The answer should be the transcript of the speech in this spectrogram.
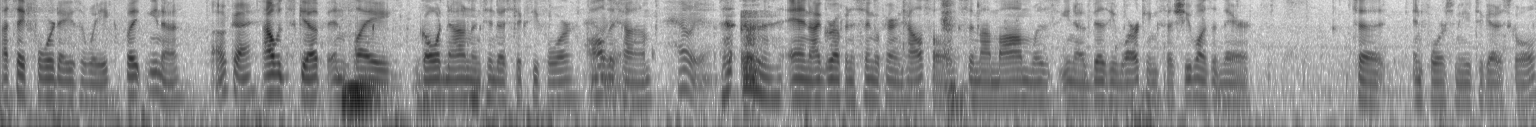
I'd say four days a week, but you know, Okay. I would skip and play GoldenEye on Nintendo 64 all Hell the yeah. time. Hell yeah. and I grew up in a single parent household, so my mom was, you know, busy working, so she wasn't there to enforce me to go to school,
